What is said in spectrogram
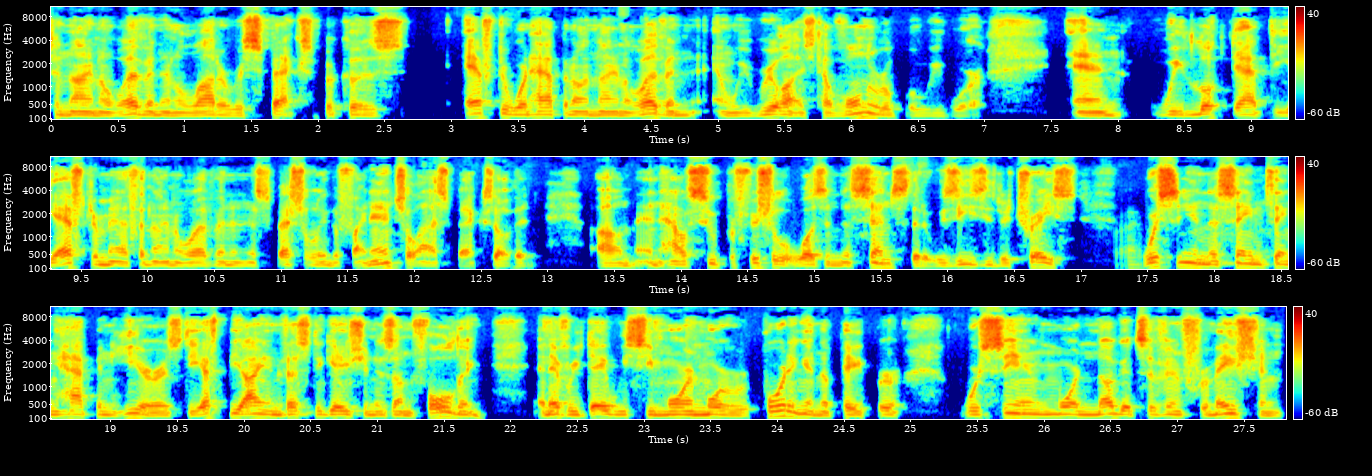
to 9 11 in a lot of respects because after what happened on 9 11 and we realized how vulnerable we were, and we looked at the aftermath of 9 11 and especially the financial aspects of it um, and how superficial it was in the sense that it was easy to trace. Right. We're seeing the same thing happen here as the FBI investigation is unfolding. And every day we see more and more reporting in the paper. We're seeing more nuggets of information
